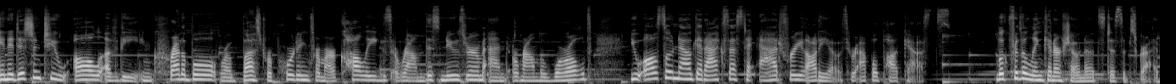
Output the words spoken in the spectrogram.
In addition to all of the incredible, robust reporting from our colleagues around this newsroom and around the world, you also now get access to ad free audio through Apple Podcasts. Look for the link in our show notes to subscribe.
